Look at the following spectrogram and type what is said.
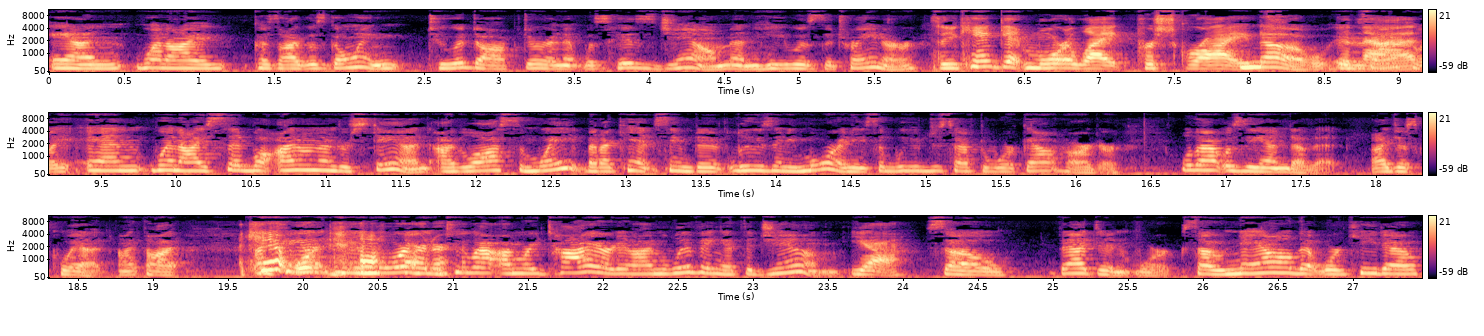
And when I, because I was going to a doctor and it was his gym and he was the trainer. So you can't get more like prescribed. No, than that. exactly. And when I said, well, I don't understand. I've lost some weight, but I can't seem to lose any more. And he said, well, you just have to work out harder. Well, that was the end of it. I just quit. I thought, I can't work do out more harder." than two hours. I'm retired and I'm living at the gym. Yeah. So that didn't work. So now that we're keto,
